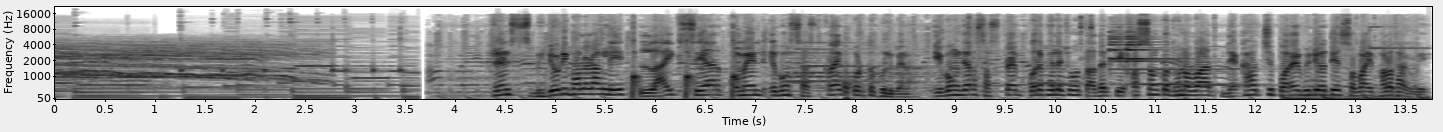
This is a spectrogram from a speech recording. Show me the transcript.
ফ্রেন্ডস ভিডিওটি ভালো লাগলে লাইক শেয়ার কমেন্ট এবং সাবস্ক্রাইব করতে ভুলবে না। এবং যারা সাবস্ক্রাইব করে ফেলেছো, তাদেরকে অসংখ্য ধন্যবাদ। দেখা হচ্ছে পরের ভিডিওতে, সবাই ভালো থাকবে।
